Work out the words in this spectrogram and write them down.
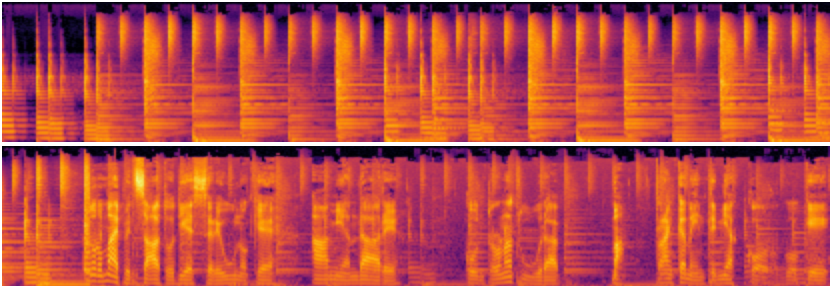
Non ho mai pensato di essere uno che ami andare contro natura, ma francamente mi accorgo che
